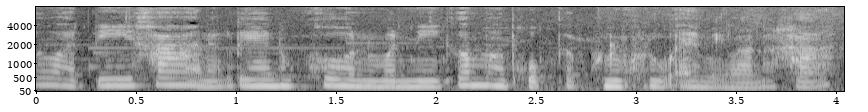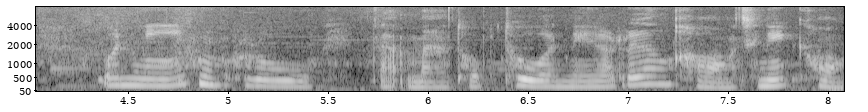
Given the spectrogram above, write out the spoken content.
สวัสดีค่ะนักเรียนทุกคนวันนี้ก็มาพบกับคุณครูแอมอีกแล้วนะคะ วันนี้คุณครูจะมาทบทวนในเรื่องของชนิดของ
